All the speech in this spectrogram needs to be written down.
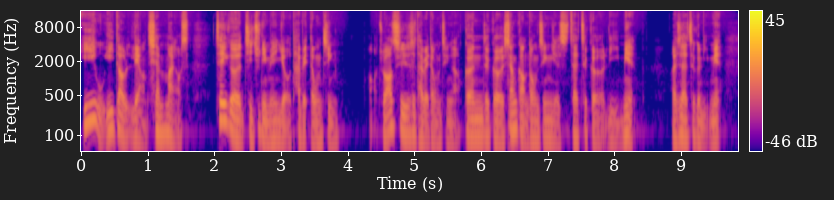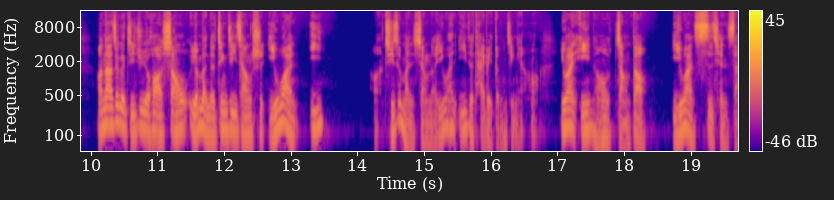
一一五一到两千 miles。这个集距里面有台北东京啊，主要其实是台北东京啊，跟这个香港东京也是在这个里面，而是在这个里面。好，那这个集距的话，商务原本的经济舱是一万一啊，其实蛮香的，一万一的台北东京啊，哈，一万一，然后涨到一万四千三，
